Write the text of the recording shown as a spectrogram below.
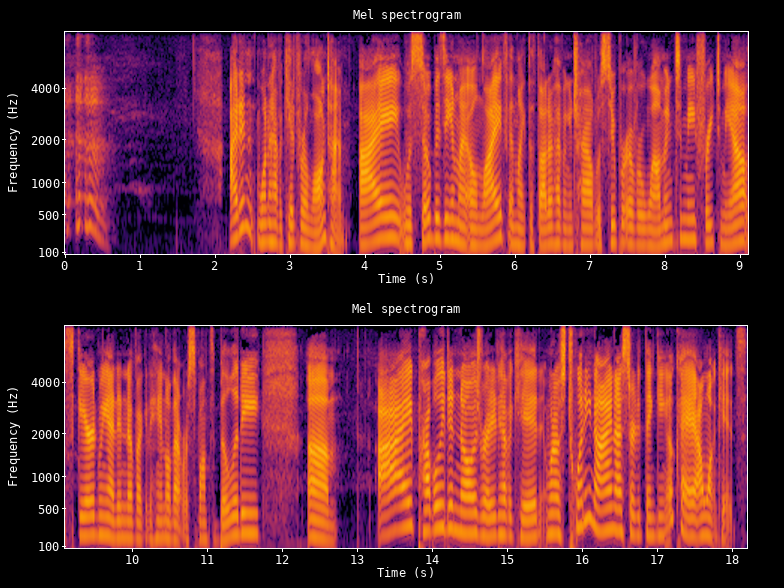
I didn't want to have a kid for a long time. I was so busy in my own life, and like the thought of having a child was super overwhelming to me, freaked me out, scared me. I didn't know if I could handle that responsibility. Um, I probably didn't know I was ready to have a kid. And when I was 29, I started thinking, okay, I want kids.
